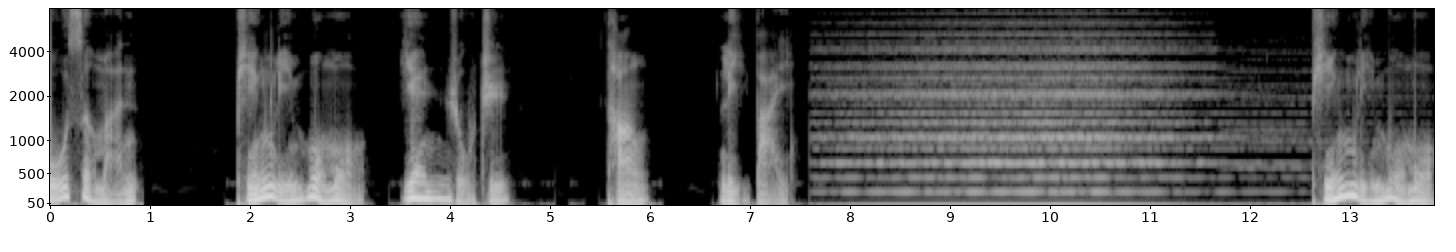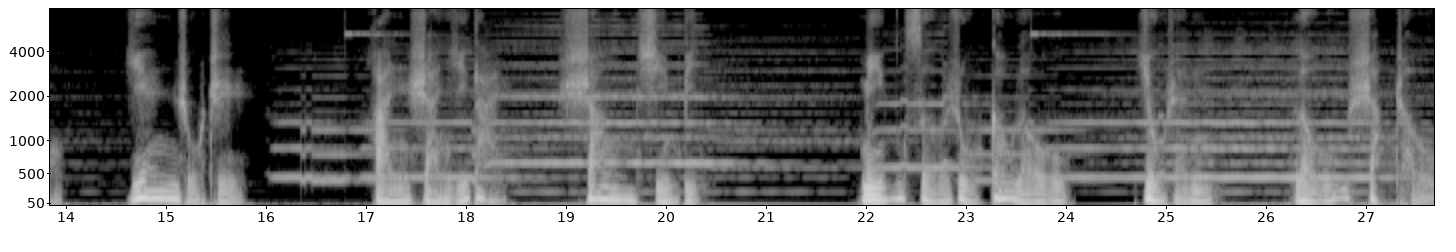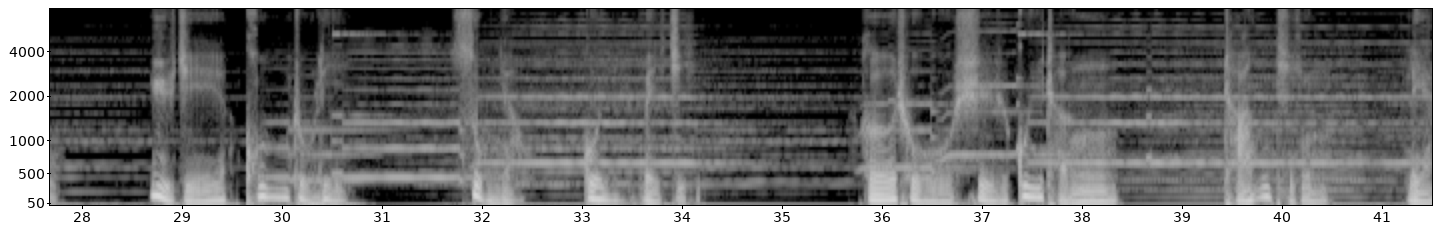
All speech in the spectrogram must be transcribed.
胡色蛮，平林漠漠烟如织。唐·李白。平林漠漠烟如织，寒山一带伤心碧。明色入高楼，有人楼上愁。玉洁空伫立，宿鸟归未及。何处是归程？长亭连。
